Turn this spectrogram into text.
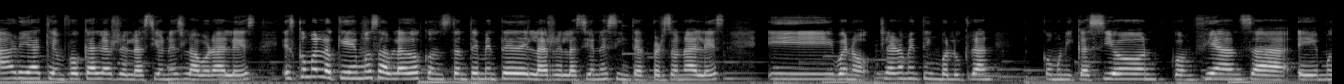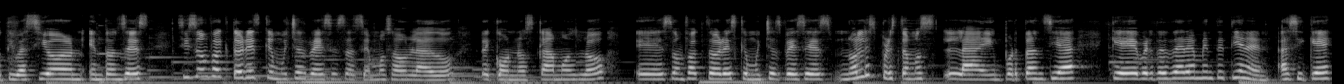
área que enfoca las relaciones laborales. Es como lo que hemos hablado constantemente de las relaciones interpersonales y bueno, claramente involucran comunicación, confianza, eh, motivación. Entonces, sí son factores que muchas veces hacemos a un lado, reconozcámoslo. Eh, son factores que muchas veces no les prestamos la importancia que verdaderamente tienen. Así que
